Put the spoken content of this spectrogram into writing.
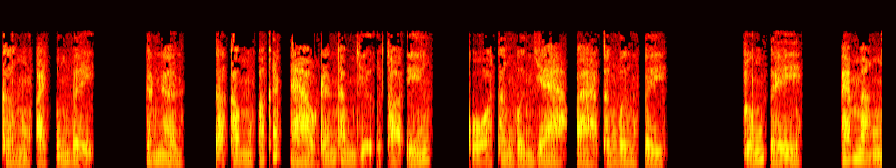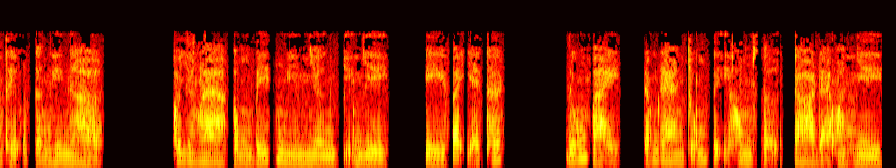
cần phải chuẩn bị, cho nên sẽ không có cách nào đến tham dự thọ yến của thần vương gia và thần vương phi. Chuẩn bị, bé mặn thiểu tần nghi ngờ. Cô dân la không biết nguyên nhân chuyện gì thì phải giải thích. Đúng vậy, đám đang chuẩn bị hôn sự cho Đại Hoàng Nhi,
